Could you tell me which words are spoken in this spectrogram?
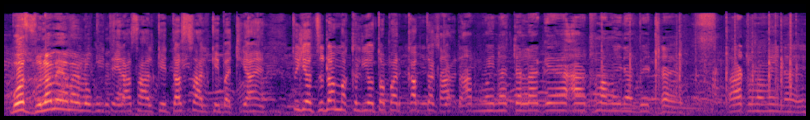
बहुत जुलम है हमारे लोगों के तेरह साल की दस साल की बच्चियाँ हैं। तो ये जुलम अकलियतों पर कब तक सात आठ महीना चला गया आठवां महीना बैठा है। आठवां महीना है।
